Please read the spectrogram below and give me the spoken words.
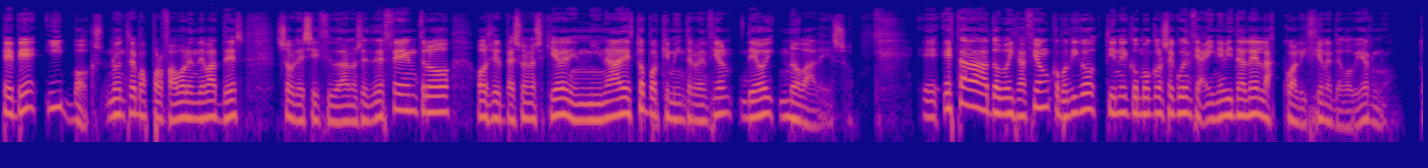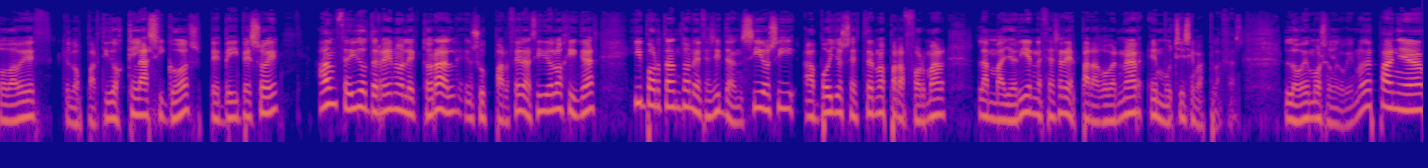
PP y Vox. No entremos, por favor, en debates sobre si Ciudadanos es de centro o si el PSOE no se quiere, ni nada de esto, porque mi intervención de hoy no va de eso. Eh, esta atomización, como digo, tiene como consecuencia inevitable las coaliciones de gobierno toda vez que los partidos clásicos, PP y PSOE, han cedido terreno electoral en sus parcelas ideológicas y por tanto necesitan sí o sí apoyos externos para formar las mayorías necesarias para gobernar en muchísimas plazas. Lo vemos en el gobierno de España,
